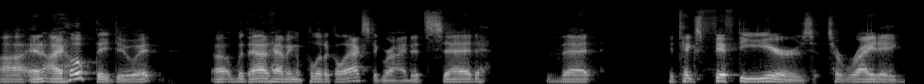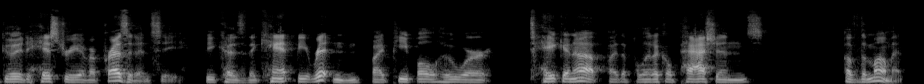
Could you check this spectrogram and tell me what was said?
Uh, and I hope they do it uh, without having a political axe to grind. It said that it takes 50 years to write a good history of a presidency because they can't be written by people who were taken up by the political passions of the moment.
